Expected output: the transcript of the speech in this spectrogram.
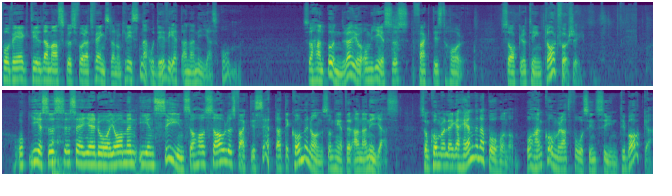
på väg till Damaskus för att fängsla de kristna. Och det vet Ananias om. Så han undrar ju om Jesus faktiskt har saker och ting klart för sig. Och Jesus eh, säger då, ja men i en syn så har Saulus faktiskt sett att det kommer någon som heter Ananias, som kommer att lägga händerna på honom, och han kommer att få sin syn tillbaka.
